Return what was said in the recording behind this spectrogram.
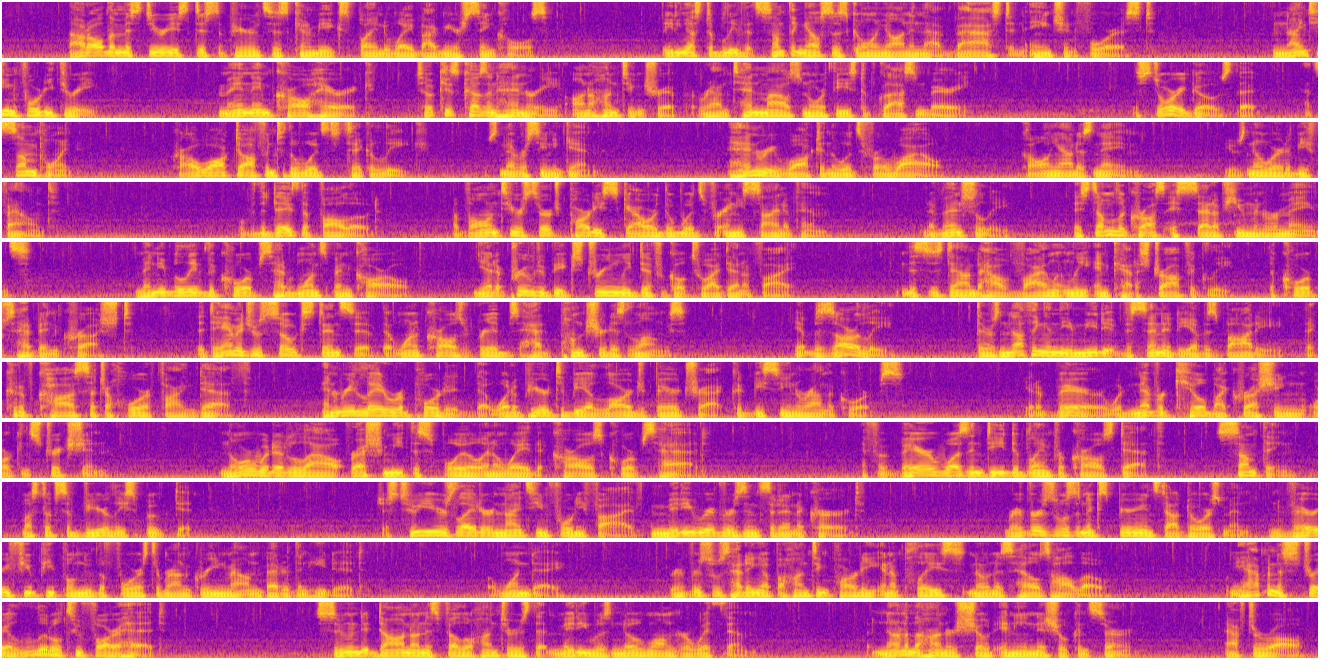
Not all the mysterious disappearances can be explained away by mere sinkholes, leading us to believe that something else is going on in that vast and ancient forest. In 1943, a man named Carl Herrick took his cousin Henry on a hunting trip around 10 miles northeast of Glastenbury. The story goes that at some point, Carl walked off into the woods to take a leak. Was never seen again. Henry walked in the woods for a while, calling out his name. He was nowhere to be found. Over the days that followed, a volunteer search party scoured the woods for any sign of him, and eventually, they stumbled across a set of human remains. Many believed the corpse had once been Carl, yet it proved to be extremely difficult to identify. And this is down to how violently and catastrophically the corpse had been crushed. The damage was so extensive that one of Carl's ribs had punctured his lungs. Yet bizarrely, there was nothing in the immediate vicinity of his body that could have caused such a horrifying death. Henry later reported that what appeared to be a large bear track could be seen around the corpse. Yet a bear would never kill by crushing or constriction, nor would it allow fresh meat to spoil in a way that Carl's corpse had. If a bear was indeed to blame for Carl's death, something must have severely spooked it. Just two years later in 1945, the Middie Rivers incident occurred. Rivers was an experienced outdoorsman, and very few people knew the forest around Green Mountain better than he did. But one day, Rivers was heading up a hunting party in a place known as Hell's Hollow when he happened to stray a little too far ahead. Soon it dawned on his fellow hunters that Middie was no longer with them, but none of the hunters showed any initial concern. After all,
